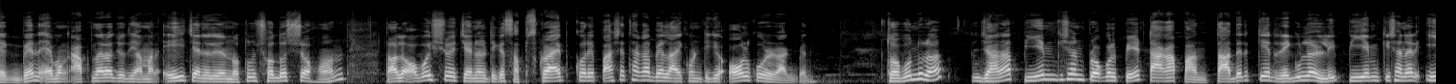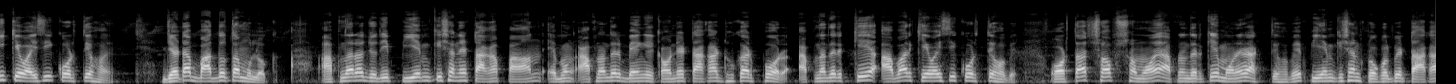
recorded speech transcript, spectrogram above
দেখবেন এবং আপনারা যদি আমার এই চ্যানেলের নতুন সদস্য হন, তাহলে অবশ্যই চ্যানেলটিকে সাবস্ক্রাইব করে পাশে থাকা বেল আইকনটিকে অল করে রাখবেন। তো বন্ধুরা, যারা পিএম কিষাণ প্রকল্পে টাকা পান, তাদেরকে রেগুলারলি পিএম কিষাণের ই কেওয়াইসি করতে হয়। যেটা বাধ্যতামূলক। আপনারা যদি পিএম কিষাণে টাকা পান এবং আপনাদের ব্যাঙ্ক অ্যাকাউন্টে টাকা ঢোকার পর আপনাদেরকে আবার কেওয়াইসি করতে হবে, অর্থাৎ সব সময় আপনাদেরকে মনে রাখতে হবে পিএম কিষাণ প্রকল্পে টাকা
